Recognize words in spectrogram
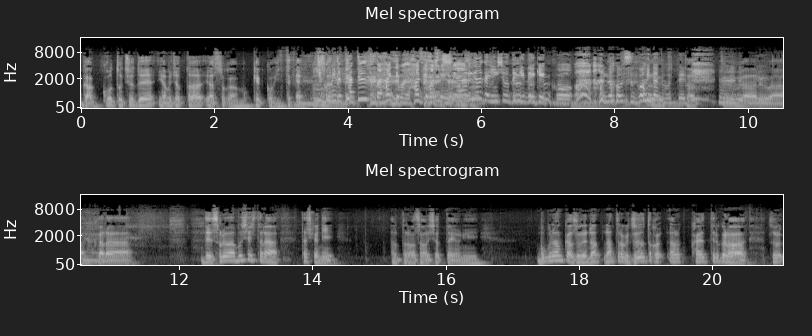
学校途中で辞めちゃったやつとかも結構いて、結構みんなタトゥーとか入ってま入ってましたよね。あれがなんか印象的で結構、あの、すごいなと思って。タトゥーがあるわから、でそれはもしかしたら確かにあの田中さんおっしゃったように僕なんかそれななんとなくずっとかあの通ってるからそれ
